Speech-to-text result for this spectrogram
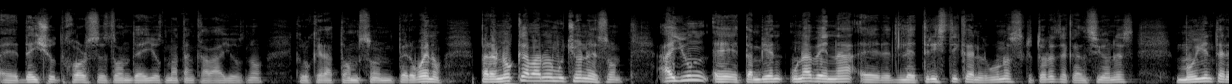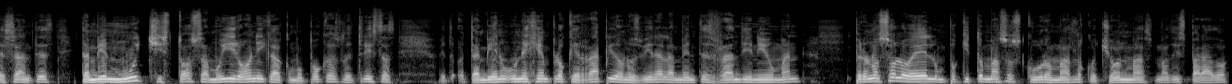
eh, They Shoot Horses, donde ellos matan caballos, ¿no? Creo que era Thompson. Pero bueno, para no clavarme mucho en eso, hay un eh, también una vena eh, letrística en algunos escritores de canciones muy interesantes, también muy chistosa, muy irónica, como pocos letristas. También un ejemplo que rápido nos viene a la mente es Randy Newman, pero no solo él, un poquito más oscuro, más locochón, más, más disparado,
